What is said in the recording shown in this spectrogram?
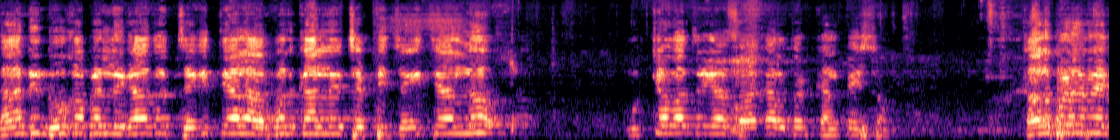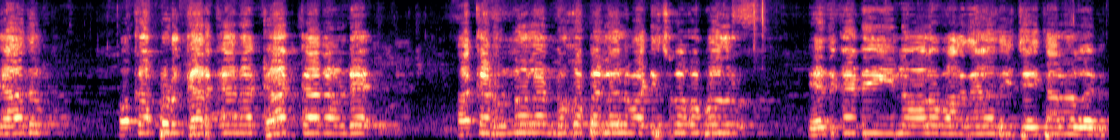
దాన్ని నూకపల్లి కాదు జగిత్యాల అర్బన్ కాలనీ చెప్పి జగిత్యాలలో ముఖ్యమంత్రి గారి సహకారంతో కల్పిస్తాం కలపడమే కాదు ఒకప్పుడు గర్కానా ఘాట్కానా ఉండే అక్కడ ఉన్న వాళ్ళని నూకపల్లి పట్టించుకోకపోదురు. ఎందుకంటే ఈ వాళ్ళు మాకు తెలియదు ఈ జైతాల వాళ్ళని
